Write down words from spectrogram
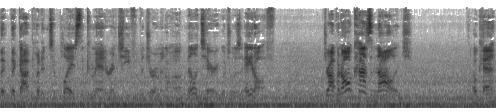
that, that, got put into place, the commander in chief of the German uh, military, which was Adolf, dropping all kinds of knowledge. Okay?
